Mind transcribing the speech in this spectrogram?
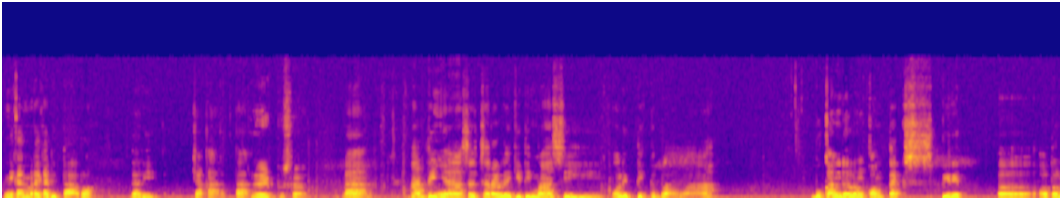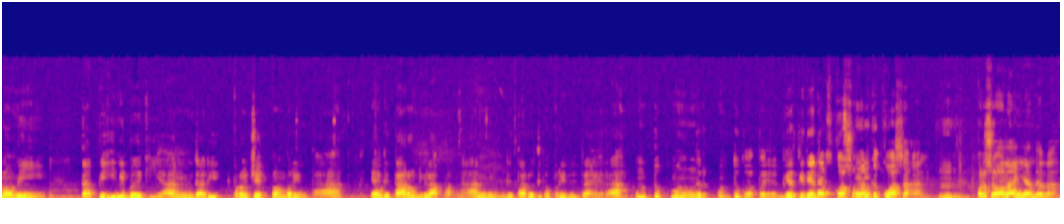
Ini kan mereka ditaruh dari Jakarta. Dari pusat. Nah, artinya secara legitimasi politik ke bawah bukan dalam konteks spirit eh, otonomi, tapi ini bagian dari proyek pemerintah yang ditaruh di lapangan, ditaruh di pemerintah daerah untuk menger- untuk apa ya? Biar tidak ada kekosongan kekuasaan. Mhm. Persoalannya adalah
